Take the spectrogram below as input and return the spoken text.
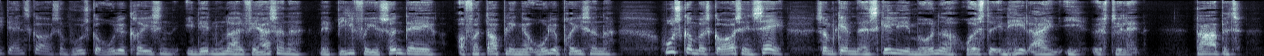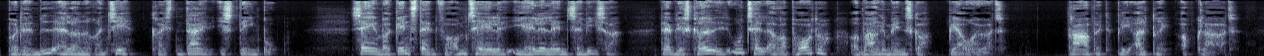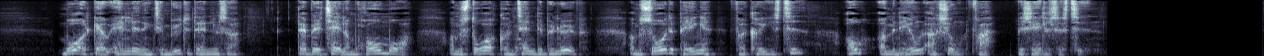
De danskere, som husker oliekrisen i 1970'erne med bilfrie søndage og fordobling af oliepriserne, husker måske også en sag, som gennem adskillige måneder rystede en hel egen i Østjylland. Drabet på den midalderne rentier Christen Dein i Stenbo. Sagen var genstand for omtale i alle landets aviser. Der blev skrevet et utal af rapporter, og mange mennesker blev afhørt. Drabet blev aldrig opklaret. Mordet gav anledning til mytedannelser. Der blev talt om rovmor, om store kontante beløb, om sorte penge fra krigens tid og om en hævnaktion fra besættelsestiden.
